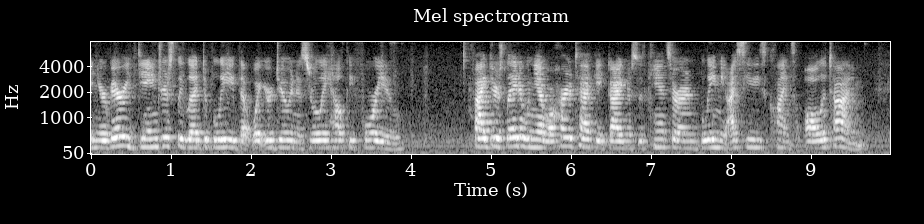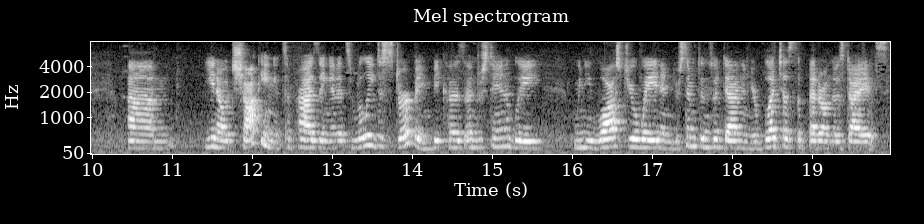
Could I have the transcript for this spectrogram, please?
and you're very dangerously led to believe that what you're doing is really healthy for you. Five years later, when you have a heart attack, get diagnosed with cancer, and believe me, I see these clients all the time. Um, you know, it's shocking, it's surprising, and it's really disturbing because understandably, when you lost your weight and your symptoms went down and your blood tests looked better on those diets,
